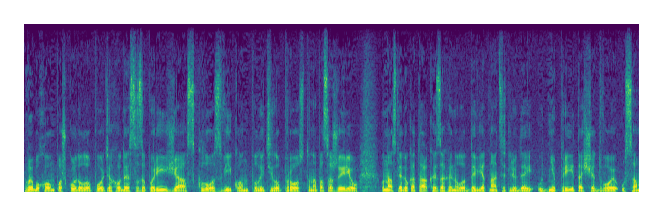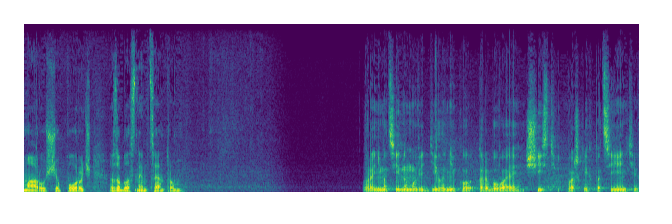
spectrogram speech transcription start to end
Вибухом пошкодило потяг Одеса Запоріжжя. Скло з вікон полетіло просто на пасажирів. Унаслідок атаки загинуло 19 людей у Дніпрі та ще двоє у Самару, що поруч з обласним центром. В реанімаційному відділенні перебуває 6 важких пацієнтів.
